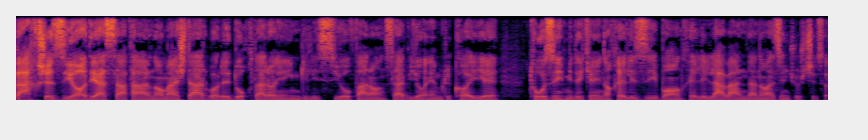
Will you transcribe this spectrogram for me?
بخش زیادی از سفرنامهش درباره دخترای انگلیسی و فرانسوی و امریکایی توضیح میده که اینا خیلی زیبان خیلی لوندن و از اینجور چیزا.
